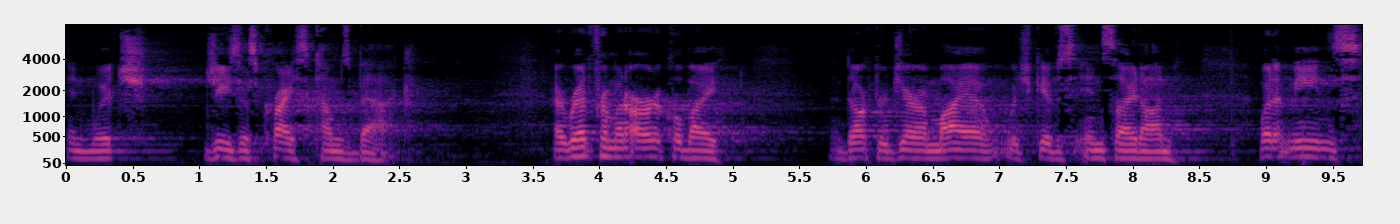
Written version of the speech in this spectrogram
in which Jesus Christ comes back. I read from an article by Dr. Jeremiah, which gives insight on what it means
